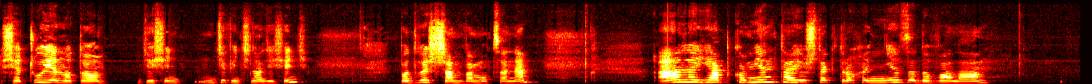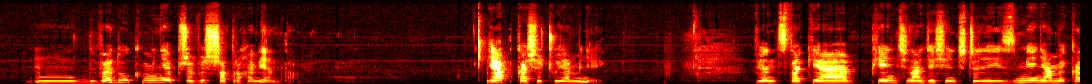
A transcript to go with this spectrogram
się czuje, no to 10, 9 na 10. Podwyższam Wam ocenę. Ale jabłko mięta już tak trochę nie zadowala. Mm, Według mnie przewyższa trochę mięta. Jabłka się czuje mniej. Więc takie 5 na 10, czyli zmieniamy ka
